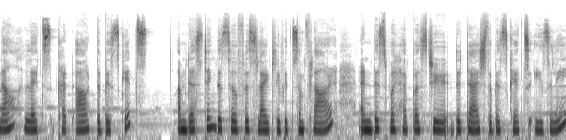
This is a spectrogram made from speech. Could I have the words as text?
Now let's cut out the biscuits. I'm dusting the surface lightly with some flour and this will help us to detach the biscuits easily.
